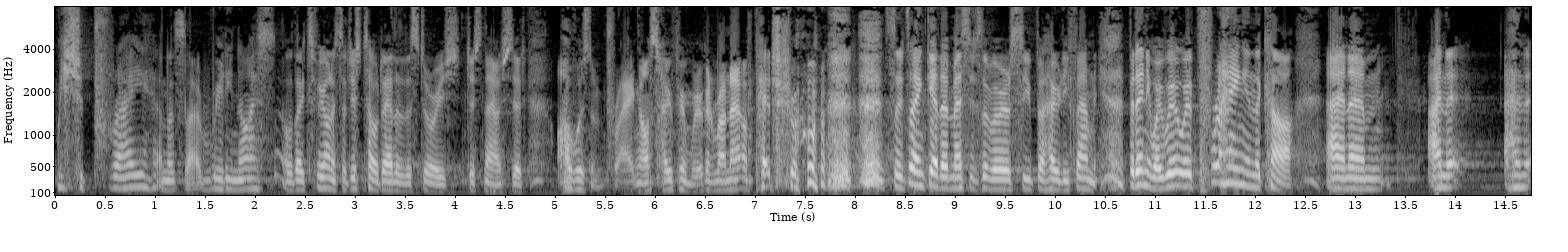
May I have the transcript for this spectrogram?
we should pray, and it's like really nice. Although, to be honest, I just told Ella the story just now. She said, I wasn't praying. I was hoping we were going to run out of petrol. so don't get a message that we're a super holy family. But anyway, we're, we're praying in the car, and, um, and, and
